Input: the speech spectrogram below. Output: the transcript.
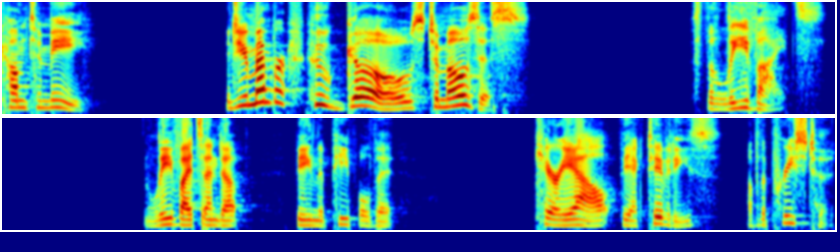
come to me. And do you remember who goes to Moses? It's the Levites. The Levites end up being the people that carry out the activities of the priesthood.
